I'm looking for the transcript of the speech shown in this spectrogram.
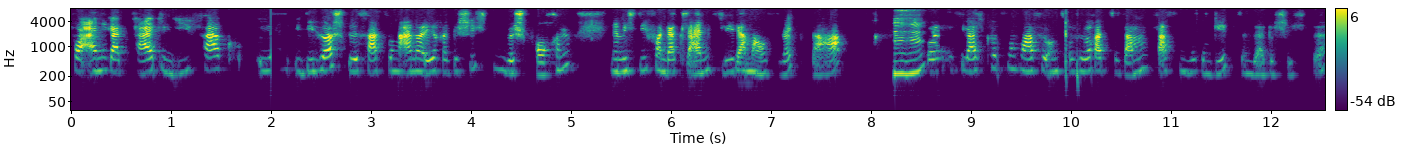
vor einiger Zeit im IFAK die Hörspielfassung einer ihrer Geschichten besprochen, nämlich die von der kleinen Fledermaus weg da. Mhm. Wollen Sie vielleicht kurz nochmal für unsere Hörer zusammenfassen, worum geht es in der Geschichte?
